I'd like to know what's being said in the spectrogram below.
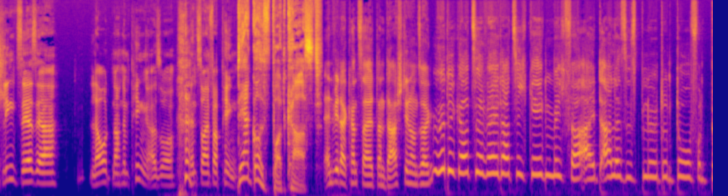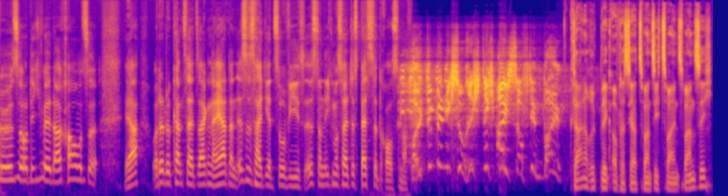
klingt sehr, sehr laut nach einem Ping. Also nennst du einfach Ping. Der Golf-Podcast. Entweder kannst du halt dann dastehen und sagen, "Äh, die ganze Welt hat sich gegen mich vereint, alles ist blöd und doof und böse und ich will nach Hause. Ja, oder du kannst halt sagen, naja, dann ist es halt jetzt so, wie es ist und ich muss halt das Beste draus machen. Heute bin ich so richtig heiß auf den Ball. Kleiner Rückblick auf das Jahr 2022.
